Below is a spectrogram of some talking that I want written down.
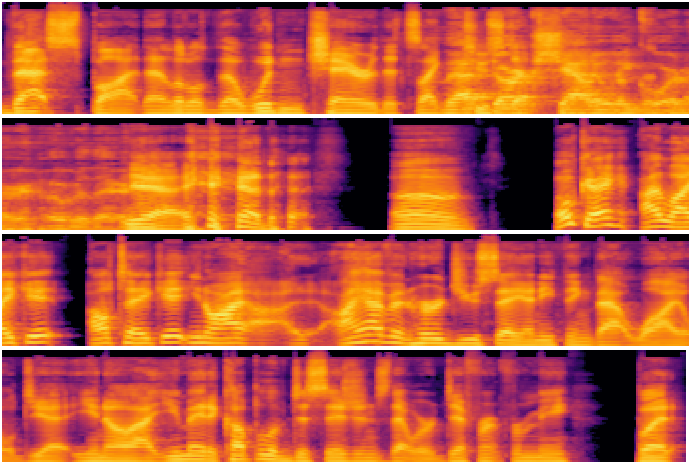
that spot, that little the wooden chair that's like that two dark shadowy corner over there. Yeah, yeah. the- um, okay, I like it. I'll take it. You know, I, I I haven't heard you say anything that wild yet. You know, I, you made a couple of decisions that were different from me, but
